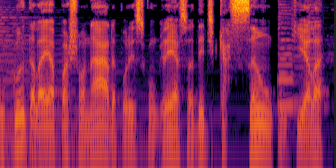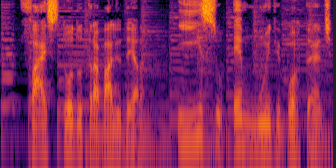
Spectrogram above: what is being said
o quanto ela é apaixonada por esse congresso, a dedicação com que ela faz todo o trabalho dela. E isso é muito importante.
